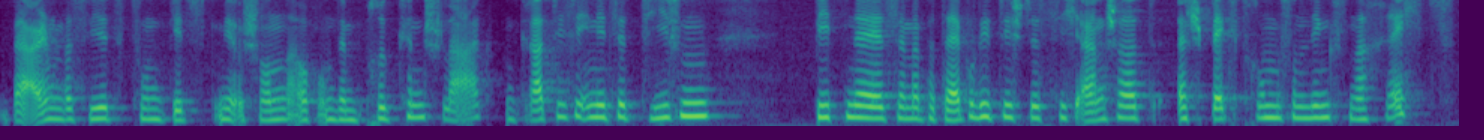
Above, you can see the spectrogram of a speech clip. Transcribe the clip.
bei allem, was wir jetzt tun, geht es mir schon auch um den Brückenschlag. Und gerade diese Initiativen bieten ja jetzt, wenn man parteipolitisch das sich anschaut, ein Spektrum von links nach rechts.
